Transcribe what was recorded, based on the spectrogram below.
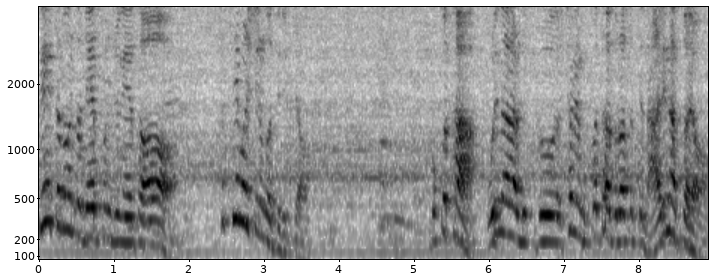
트리트먼트 제품 중에서 스팀을 씌는 것들 있죠. 무코타 우리나라 그 처음에 무코타 들어왔을 때 난리 났어요.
